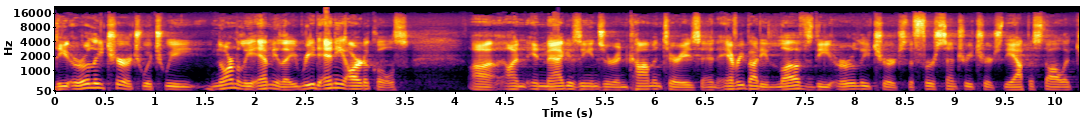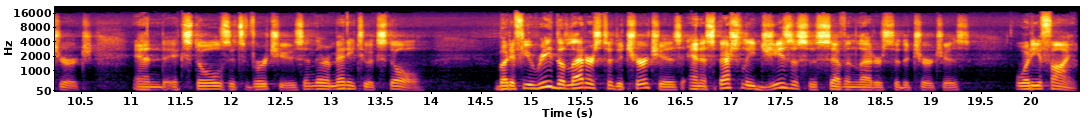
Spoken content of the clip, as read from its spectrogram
the early church, which we normally emulate, read any articles uh, on, in magazines or in commentaries, and everybody loves the early church, the first century church, the apostolic church, and extols its virtues. And there are many to extol. But if you read the letters to the churches, and especially Jesus' seven letters to the churches, what do you find?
